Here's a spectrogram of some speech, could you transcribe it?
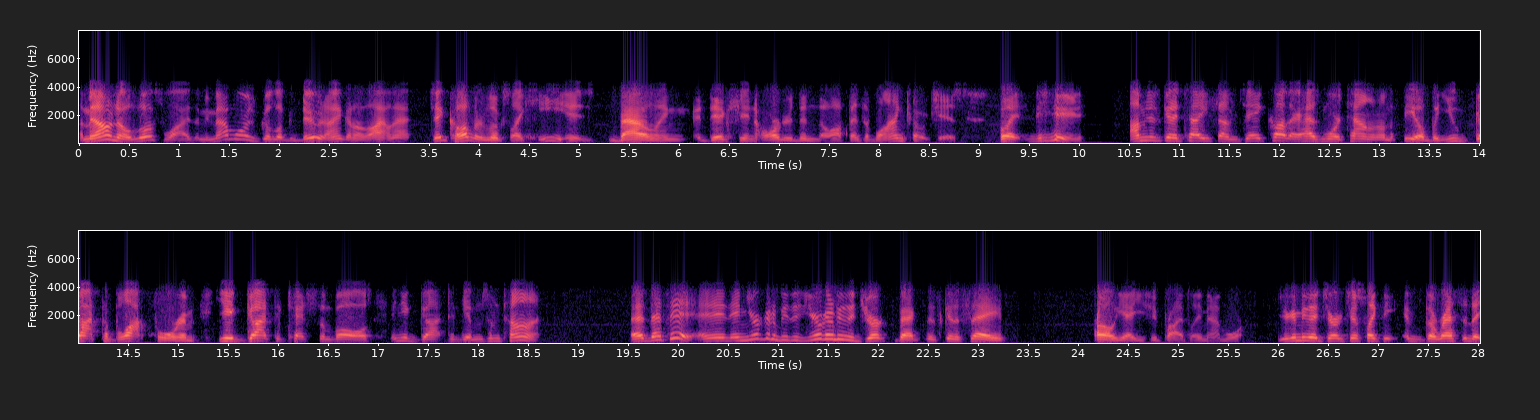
I mean, I don't know looks wise. I mean, Matt Moore's a good looking dude. I ain't gonna lie on that. Jay Cutler looks like he is battling addiction harder than the offensive line coach is. But dude, I'm just gonna tell you something. Jay Cutler has more talent on the field, but you got to block for him. You got to catch some balls, and you got to give him some time. Uh, that's it. And, and you're gonna be the you're gonna be the jerk back that's gonna say, "Oh yeah, you should probably play Matt Moore." You're gonna be the jerk, just like the the rest of the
